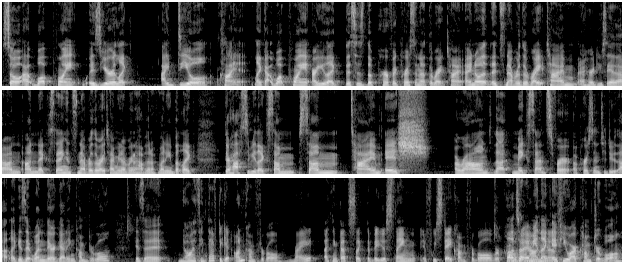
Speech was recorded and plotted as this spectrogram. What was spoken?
So at what point is your like ideal client? Like at what point are you like this is the perfect person at the right time? I know it's never the right time. I heard you say that on on Nick's thing. It's never the right time. You're never going to have enough money, but like there has to be like some some time ish around that makes sense for a person to do that. Like is it when they're getting comfortable? Is it No, I think they have to get uncomfortable, right? I think that's like the biggest thing. If we stay comfortable, we're probably Well, that's what I mean. Like gonna- if you are comfortable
